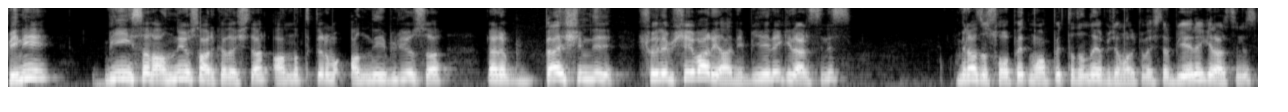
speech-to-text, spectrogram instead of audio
Beni bir insan anlıyorsa arkadaşlar anlattıklarımı anlayabiliyorsa yani ben şimdi şöyle bir şey var ya hani bir yere girersiniz biraz da sohbet muhabbet tadında yapacağım arkadaşlar bir yere girersiniz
